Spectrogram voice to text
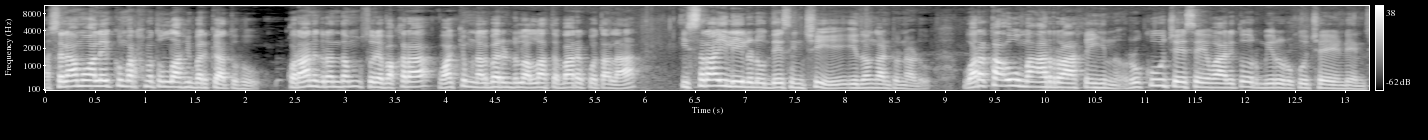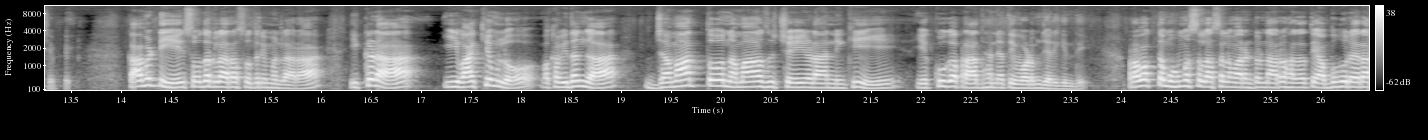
అస్సలాము అలైకుం వరహమతుల్లాహి బర్కాతుహు. ఖురాన్ గ్రంథం సూర్య బక్రా వాక్యం నలభై రెండులో అల్లాహ్ తబారకోతాల ఇస్రాయిలీలను ఉద్దేశించి ఈ విధంగా అంటున్నాడు. వరకావు మార్ రాహీన్ రుకు చేసే వారితో మీరు రుకు చేయండి అని చెప్పి. కాబట్టి సోదరులారా సోదరిమల్లారా ఇక్కడ ఈ వాక్యంలో ఒక విధంగా జమాత్తో నమాజు చేయడానికి ఎక్కువగా ప్రాధాన్యత ఇవ్వడం జరిగింది. ప్రవక్త ముహమ్మద్ సుల్లాహం వారు అంటున్నారు హజరత్ అబుహురేరా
